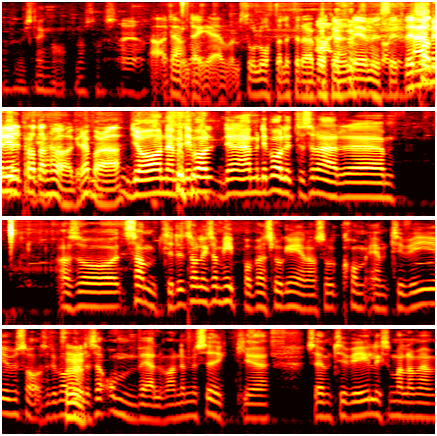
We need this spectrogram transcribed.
jag får vi stänga av någonstans. Ja, ja. Ja, det, det är väl så låter lite där i Ja, bakgrunden. Det är mysigt. Vi, Nej, pratar, men det- vi pratar högre bara. Ja, nej men det var, det, nej, men det var lite sådär eh, Alltså samtidigt som liksom hiphopen slog igenom så kom MTV i USA så det var Mm. väldigt så omvälvande musik. eh, Så MTV liksom alla de här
